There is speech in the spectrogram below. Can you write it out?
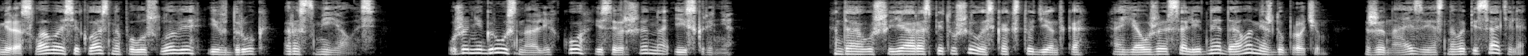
Мирослава осеклась на полуслове и вдруг рассмеялась. Уже не грустно, а легко и совершенно искренне. «Да уж, я распетушилась как студентка, а я уже солидная дама, между прочим, жена известного писателя».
